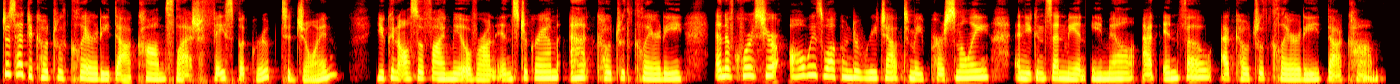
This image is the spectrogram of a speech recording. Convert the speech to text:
Just head to coachwithclarity.com slash Facebook group to join. You can also find me over on Instagram at Coach with Clarity. And of course, you're always welcome to reach out to me personally, and you can send me an email at info at coachwithclarity.com.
